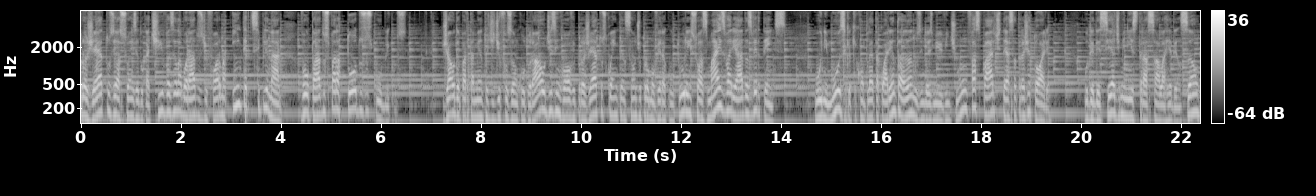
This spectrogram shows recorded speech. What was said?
projetos e ações educativas elaborados de forma interdisciplinar, voltados para todos os públicos. Já o Departamento de Difusão Cultural desenvolve projetos com a intenção de promover a cultura em suas mais variadas vertentes. O Unimúsica, que completa 40 anos em 2021, faz parte dessa trajetória. O DDC administra a Sala Redenção,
